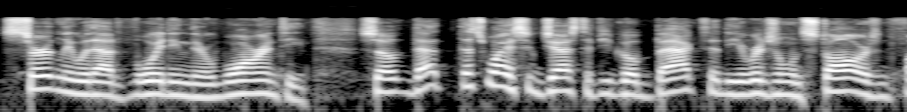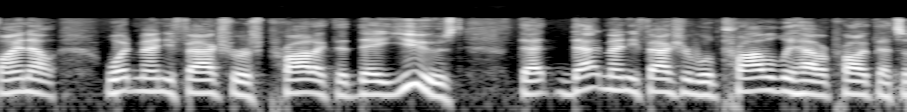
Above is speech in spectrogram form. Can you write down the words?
certainly without voiding their warranty. So that that's why I suggest if you go back to the original installers and find out what manufacturer's product that they used, that that manufacturer will probably have a product that's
